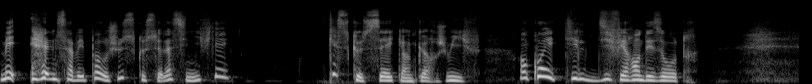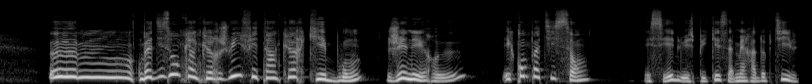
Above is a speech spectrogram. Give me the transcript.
mais elle ne savait pas au juste ce que cela signifiait. Qu'est-ce que c'est qu'un cœur juif? En quoi est-il différent des autres? Euh, bah, Disons qu'un cœur juif est un cœur qui est bon, généreux et compatissant. Essayez de lui expliquer sa mère adoptive.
